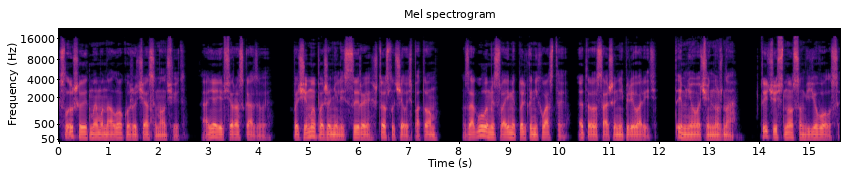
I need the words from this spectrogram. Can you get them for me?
Слушает мой монолог уже час и молчит. А я ей все рассказываю. Почему поженились с Ирой, что случилось потом. Загулами своими только не хвастаю. Этого Саше не переварить. Ты мне очень нужна. Тычусь носом в ее волосы.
